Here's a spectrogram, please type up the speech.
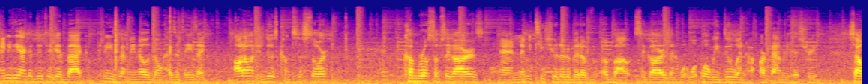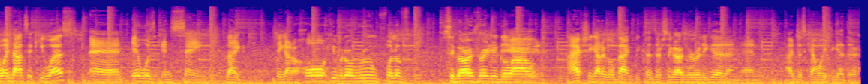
anything I can do to give back, please let me know. Don't hesitate. He's like, all I want you to do is come to the store, come roast some cigars, and let me teach you a little bit of about cigars and what, what we do and our family history. So I went down to Key West, and it was insane. Like, they got a whole humidor room full of cigars ready to go Dude. out. I actually got to go back because their cigars are really good, and, and I just can't wait to get there.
